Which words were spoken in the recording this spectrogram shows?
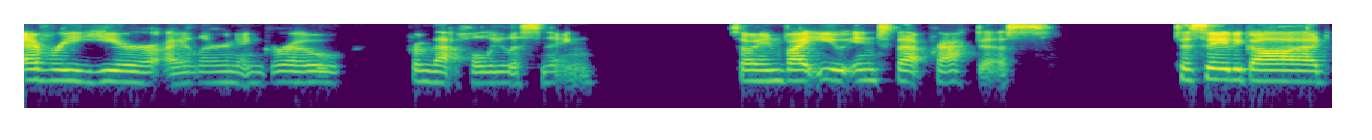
every year I learn and grow from that holy listening. So I invite you into that practice to say to God,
